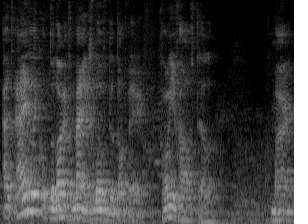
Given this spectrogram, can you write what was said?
uiteindelijk, op de lange termijn, geloof ik dat dat werkt. Gewoon je verhaal vertellen. Maar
